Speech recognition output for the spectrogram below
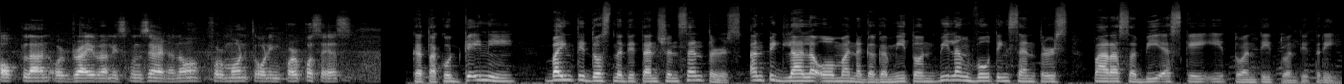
off-plan or dry run is concerned, ano, for monitoring purposes. Katakod kaini, 22 na detention centers ang piglalaoman na gagamiton bilang voting centers para sa BSKE 2023.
